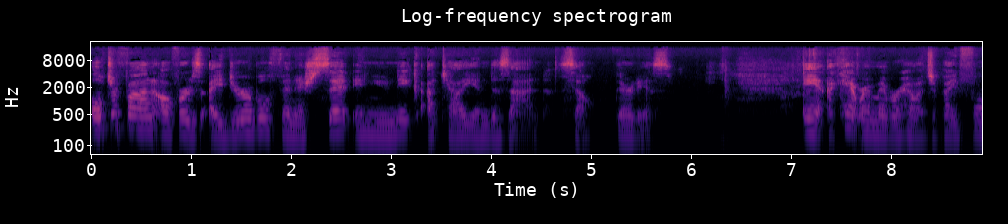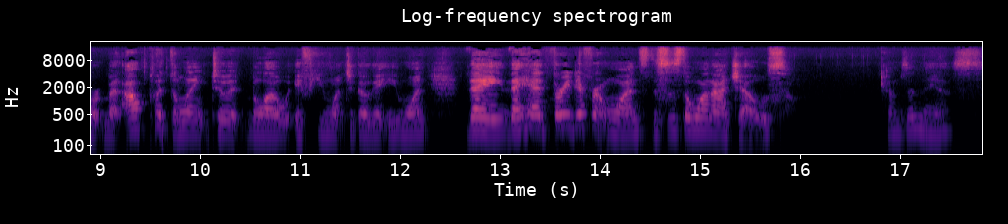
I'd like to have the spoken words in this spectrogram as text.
Ultrafine offers a durable finish set in unique Italian design. So, there it is. And I can't remember how much I paid for it, but I'll put the link to it below if you want to go get you one. They they had three different ones. This is the one I chose. Comes in this.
